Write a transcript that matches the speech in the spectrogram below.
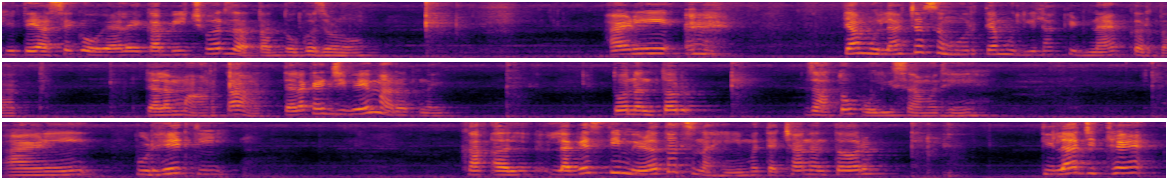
की ते असे गोव्याला एका बीचवर जातात दोघं जण. आणि त्या मुलाच्या समोर त्या मुलीला किडनॅप करतात. त्याला मारतात. त्याला काही जिवे मारत नाही. तो नंतर जातो पोलिसामध्ये. आणि पुढे ती का लगेच ती मिळतच नाही. मग त्याच्यानंतर तिला जिथे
